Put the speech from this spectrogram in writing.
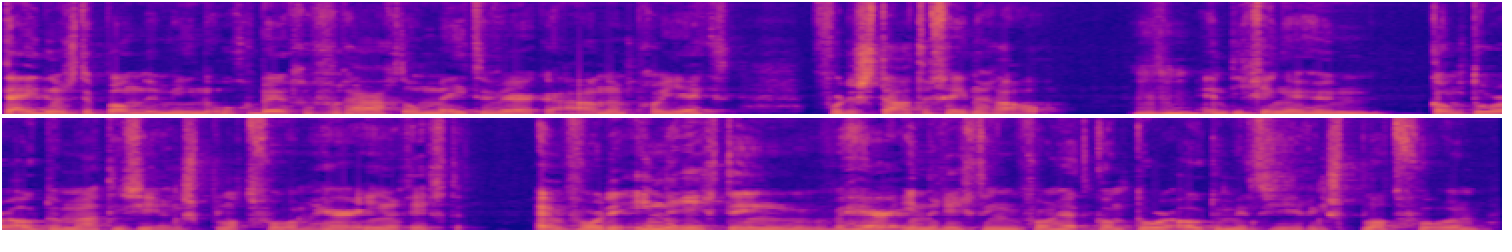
tijdens de pandemie nog, ben gevraagd om mee te werken aan een project voor de Staten-Generaal. Mhm. En die gingen hun kantoorautomatiseringsplatform herinrichten. En voor de inrichting, herinrichting van het kantoorautomatiseringsplatform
